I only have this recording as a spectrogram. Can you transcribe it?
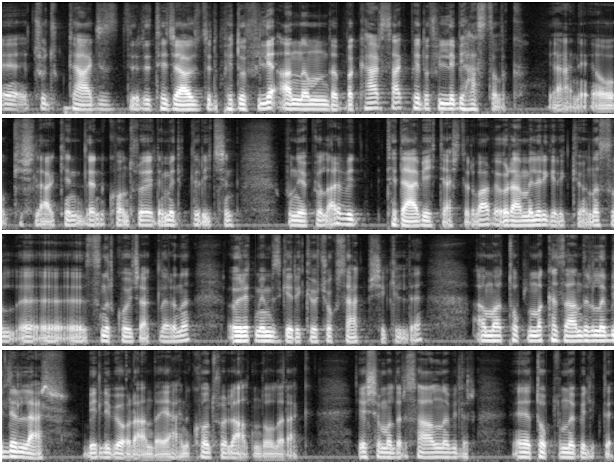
e, çocuk tacizleri, tecavüzleri pedofili anlamında bakarsak pedofille bir hastalık. Yani o kişiler kendilerini kontrol edemedikleri için bunu yapıyorlar ve tedavi ihtiyaçları var ve öğrenmeleri gerekiyor. Nasıl e, e, e, sınır koyacaklarını öğretmemiz gerekiyor çok sert bir şekilde. Ama topluma kazandırılabilirler belli bir oranda yani kontrol altında olarak yaşamaları sağlanabilir e, toplumla birlikte.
